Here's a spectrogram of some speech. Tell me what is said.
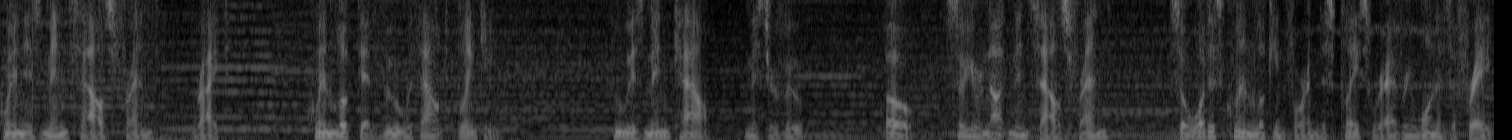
Quinn is Min Sao's friend, right? Quinn looked at Vu without blinking. Who is Min Cao, Mr. Vu? Oh, so you're not Min Sao's friend? So what is Quinn looking for in this place where everyone is afraid?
